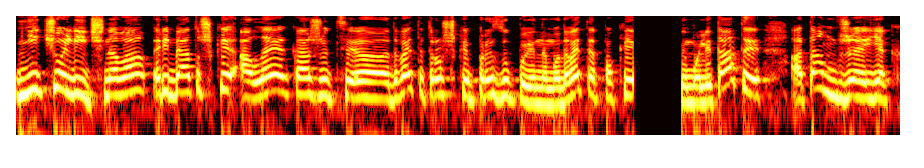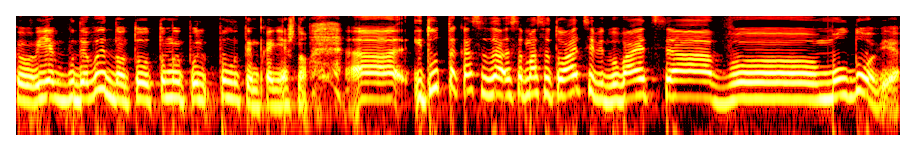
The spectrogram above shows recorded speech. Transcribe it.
нічого лічного, ребятушки, але кажуть, е, давайте трошки призупинимо, давайте поки. Літати, а там вже як, як буде видно, то, то ми пол- полетим, звісно. Е, і тут така са- сама ситуація відбувається в Молдові.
